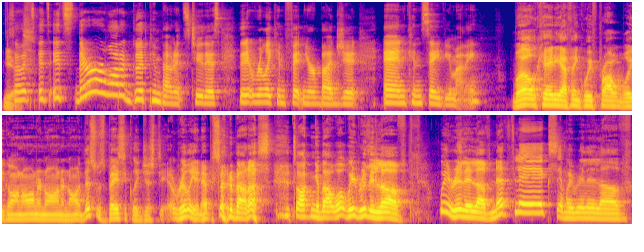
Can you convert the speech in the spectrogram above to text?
yes. so it's, it's it's there are a lot of good components to this that it really can fit in your budget and can save you money Well, Katie, I think we've probably gone on and on and on. This was basically just really an episode about us talking about what we really love. We really love Netflix and we really love.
